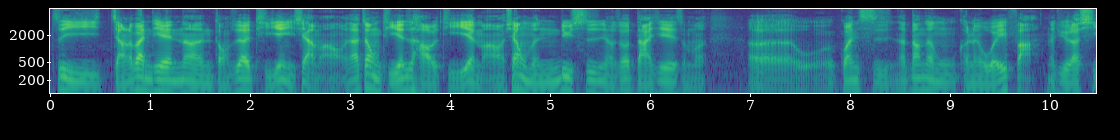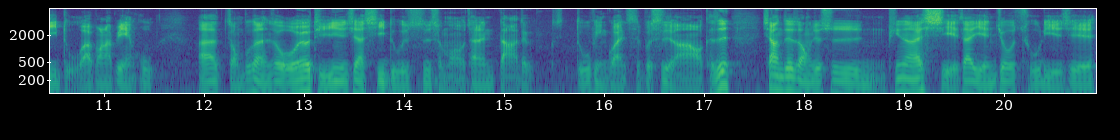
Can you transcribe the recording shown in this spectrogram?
自己讲了半天，那总是在体验一下嘛。哦，那这种体验是好的体验嘛。哦，像我们律师有时候打一些什么呃官司，那当成可能违法，那比如他吸毒啊，帮他辩护。啊，总不可能说我要体验一下吸毒是什么，我才能打这个毒品官司，不是啊？可是像这种就是平常在写、在研究、处理一些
